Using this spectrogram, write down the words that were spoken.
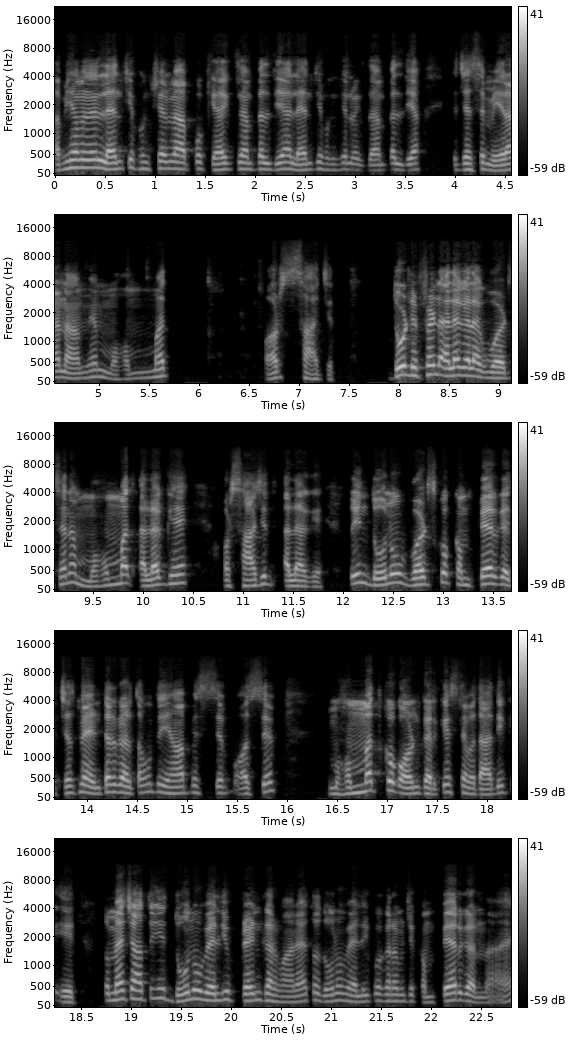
अभी हमने लेंथ के फ़ंक्शन में आपको क्या एग्ज़ाम्पल दिया? लेंथ के फ़ंक्शन में एग्ज़ाम्पल दिया, जैसे मेरा नाम है मोहम्मद और साजिद। दो डिफरेंट अलग अलग वर्ड्स है ना, मोहम्मद अलग है और साजिद अलग है। तो इन दोनों वर्ड्स को कंपेयर कर, जब मैं एंटर करता हूँ तो यहाँ पे सिर्फ़ और सिर्फ़ मोहम्मद को काउंट करके इसने बता दिया कि एट तो मैं चाहता हूँ ये दोनों वैल्यू प्रिंट करवाना है तो दोनों वैल्यू को अगर मुझे कंपेयर करना है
